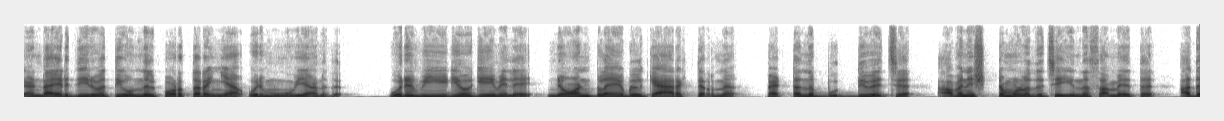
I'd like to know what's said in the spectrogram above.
രണ്ടായിരത്തി ഇരുപത്തി ഒന്നിൽ പുറത്തിറങ്ങിയ ഒരു മൂവിയാണിത് ഒരു വീഡിയോ ഗെയിമിലെ നോൺ പ്ലേയബിൾ ക്യാരക്ടറിന് പെട്ടെന്ന് ബുദ്ധി വെച്ച് അവൻ ഇഷ്ടമുള്ളത് ചെയ്യുന്ന സമയത്ത് അത്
